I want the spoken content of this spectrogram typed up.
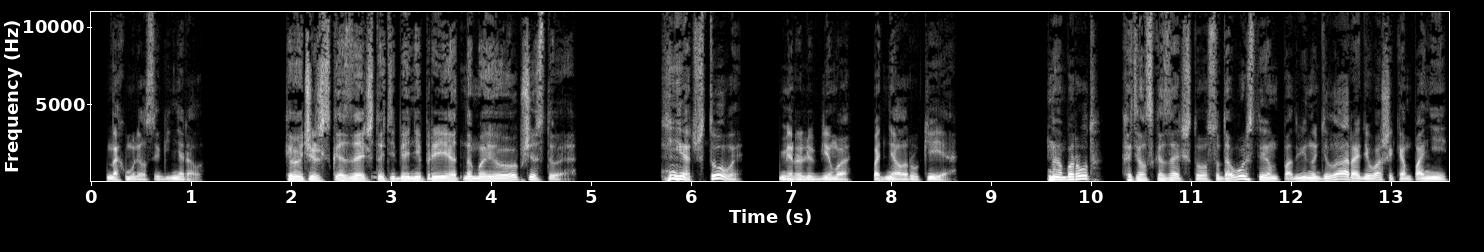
— нахмурился генерал. Хочешь сказать, что тебе неприятно мое общество?» «Нет, что вы!» — миролюбимо поднял руки я. «Наоборот, хотел сказать, что с удовольствием подвину дела ради вашей компании».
